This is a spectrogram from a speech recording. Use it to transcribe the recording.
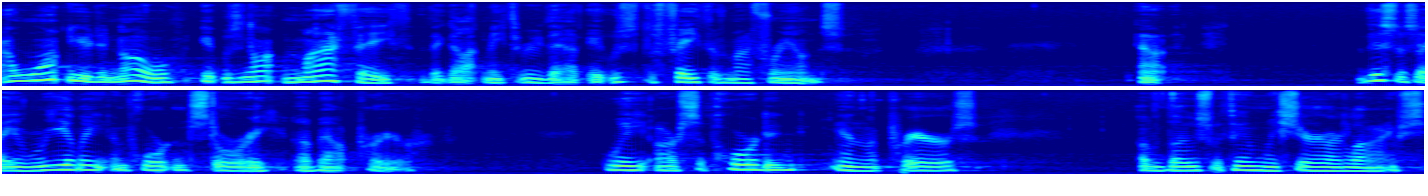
I want you to know it was not my faith that got me through that, it was the faith of my friends. Now, this is a really important story about prayer. We are supported in the prayers of those with whom we share our lives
